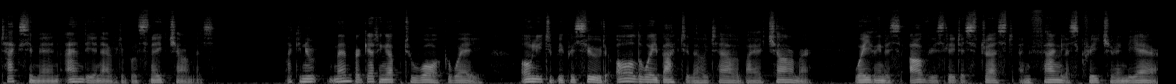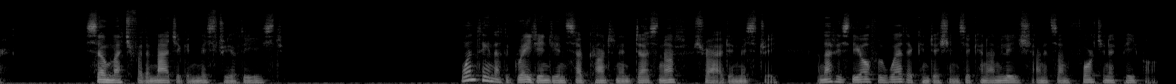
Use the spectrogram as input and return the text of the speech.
taxi men, and the inevitable snake charmers. I can remember getting up to walk away, only to be pursued all the way back to the hotel by a charmer, waving this obviously distressed and fangless creature in the air. So much for the magic and mystery of the East. One thing that the great Indian subcontinent does not shroud in mystery, and that is the awful weather conditions it can unleash on its unfortunate people.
